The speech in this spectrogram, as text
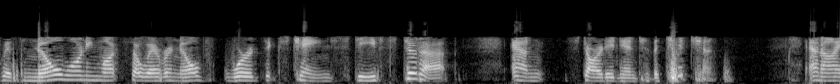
with no warning whatsoever, no words exchanged, Steve stood up and started into the kitchen. And I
